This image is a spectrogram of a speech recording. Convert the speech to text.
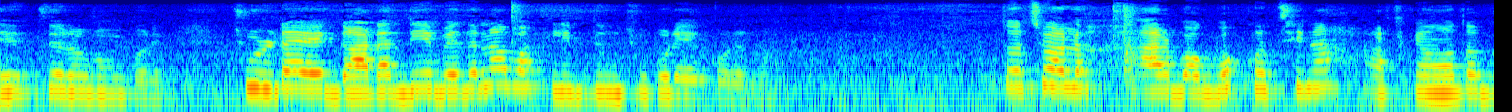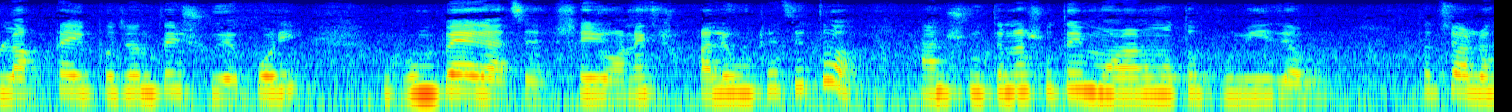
দেখছে এরকম করে। চুলটা গাডার দিয়ে বেঁধে নাও বা ক্লিপ দিয়ে উঁচু করে এ করে নাও। তো চলো, আর বক বক করছি না। আজকের মতো ব্লগটা এই পর্যন্তই শুয়ে পড়ি। ঘুম পেয়ে গেছে, সেই অনেক সকালে উঠেছি তো, আর শুতে না শুতেই মরার মতো ঘুমিয়ে যাব। তো চলো,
